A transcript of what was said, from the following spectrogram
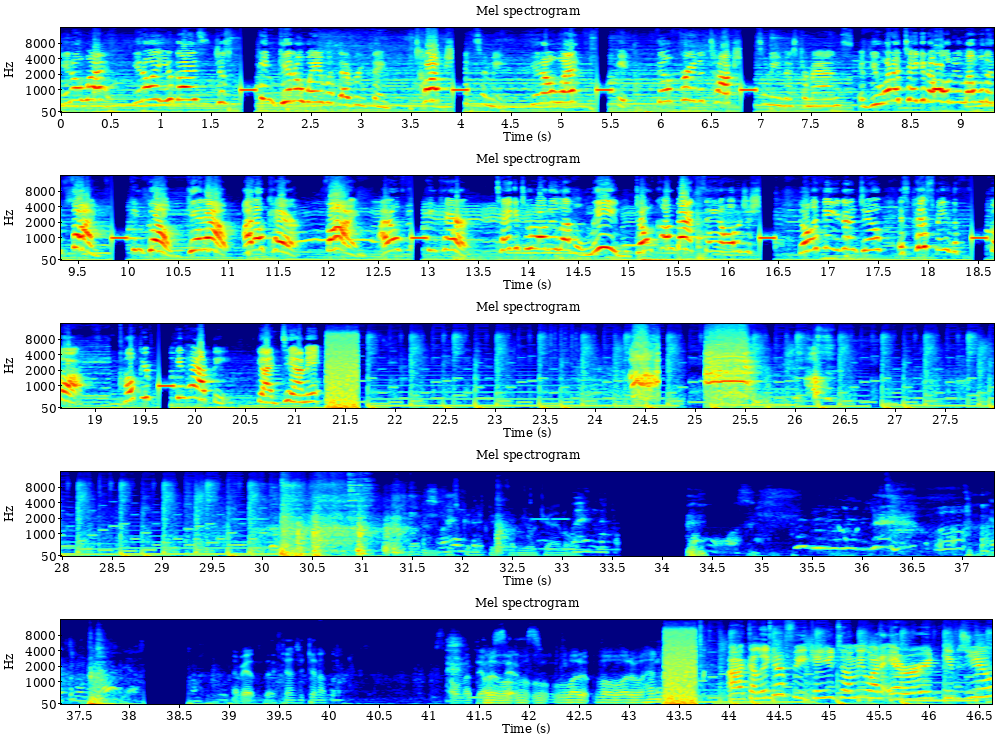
You know what? You know what, you guys? Just get away with everything. Talk shit to me. You know what? Fuck it. Feel free to talk shit to me, Mr. Mans. If you want to take it a whole new level, then fine. Fucking go. Get out. I don't care. Fine. I don't care. Take it to a whole new level. Leave. Don't come back saying a whole bunch of shit. The only thing you're gonna do is piss me the fuck off. Hope you're fucking happy. God damn it. disconnected from your channel. Jag vet hända. Om att jag Vad, har vad, sett. vad, vad, vad, vad hände? Uh, calligraphy, can you tell me what error it gives you?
